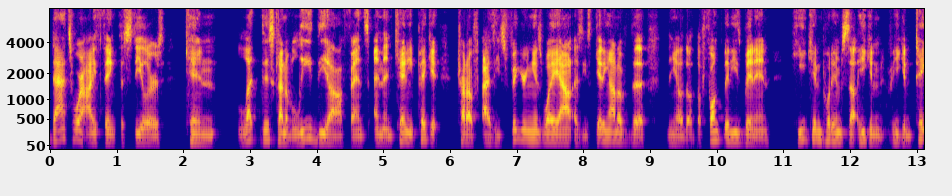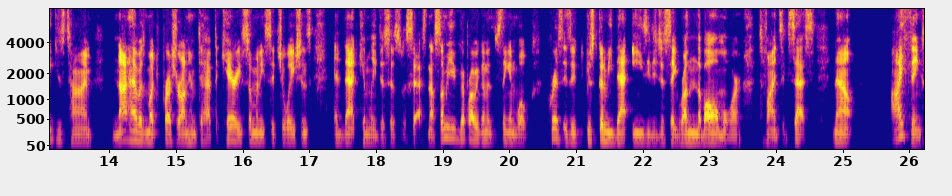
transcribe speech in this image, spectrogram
that's where I think the Steelers can let this kind of lead the offense and then Kenny Pickett try to as he's figuring his way out as he's getting out of the you know the, the funk that he's been in he can put himself he can he can take his time not have as much pressure on him to have to carry so many situations and that can lead to success. Now some of you are probably going to be thinking well chris is it just going to be that easy to just say run the ball more to find success? Now I think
